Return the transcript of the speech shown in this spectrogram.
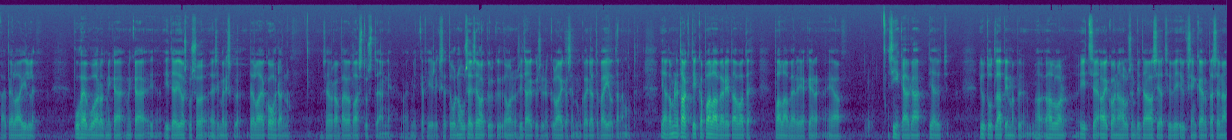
tai pelaajille puheenvuorot, mikä, mikä itse joskus on esimerkiksi pelaaja kohdannut seuraavan päivän vastustajan, niin mitkä fiilikset. No usein se on, kyllä, on sitä jo kysynyt kyllä aikaisemmin kuin edeltävä iltana, mutta ihan tuommoinen taktiikka, palaveri, tavoite, palaveri ja, ja siinä käydään tietyt jutut läpi. Mä haluan itse aikoina halusin pitää asiat hyvin yksinkertaisena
